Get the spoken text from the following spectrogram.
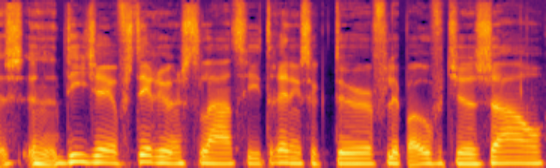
eh, een DJ of stereo-installatie, trainingsacteur, flip-overtje, zaal.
